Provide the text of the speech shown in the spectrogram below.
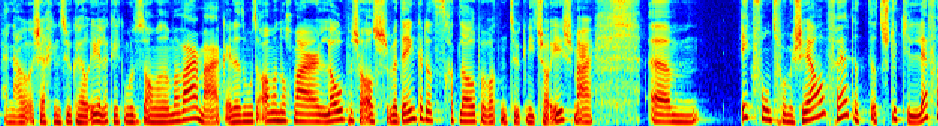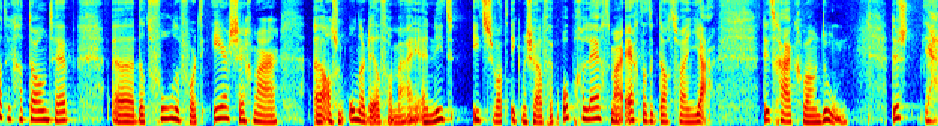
en nou zeg ik natuurlijk heel eerlijk, ik moet het allemaal maar waarmaken. En het moet allemaal nog maar lopen zoals we denken dat het gaat lopen, wat natuurlijk niet zo is. Maar um, ik vond voor mezelf, hè, dat, dat stukje lef wat ik getoond heb, uh, dat voelde voor het eerst zeg maar uh, als een onderdeel van mij. En niet iets wat ik mezelf heb opgelegd, maar echt dat ik dacht van ja, dit ga ik gewoon doen. Dus ja,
